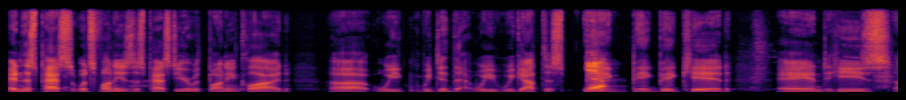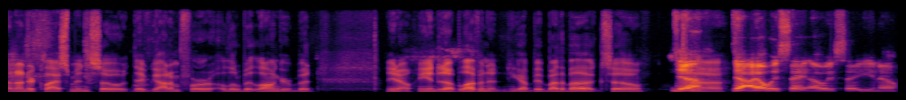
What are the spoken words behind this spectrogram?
And this past what's funny is this past year with Bonnie and Clyde, uh, we we did that. We we got this Yeah. big big big kid, and he's an underclassman, so they've got him for a little bit longer. But you know he ended up loving it. He got bit by the bug. So yeah. uh, yeah. I always say, I always say, you know,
